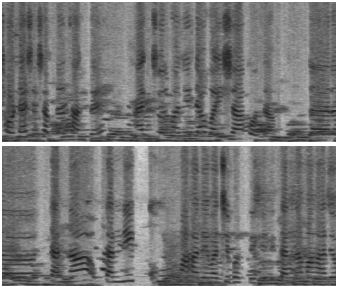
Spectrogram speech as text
छोट्याशा शब्दात सांगते. ऍक्च्युअलमध्ये त्या वैशाख होता. तर त्यांना त्यांनी खूप महादेवाची भक्ती केली. त्यांना महादेव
